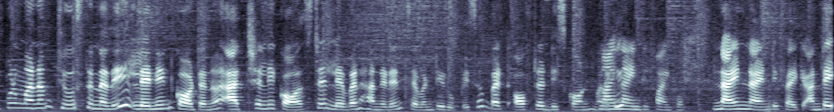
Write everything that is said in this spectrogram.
ఇప్పుడు మనం చూస్తున్నది linen cotton. Actually cost eleven hundred and seventy rupees. But after discount nine ninety five nine ninety ఫైవ్కి అంటే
